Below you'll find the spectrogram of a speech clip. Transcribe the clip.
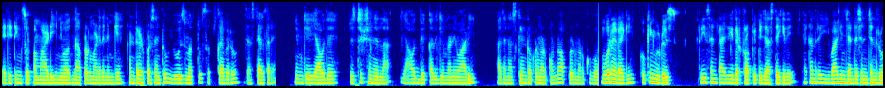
ಎಡಿಟಿಂಗ್ ಸ್ವಲ್ಪ ಮಾಡಿ, ನೀವು ಅದನ್ನ ಅಪ್ಲೋಡ್ ಮಾಡಿದರೆ ನಿಮಗೆ ಹಂಡ್ರೆಡ್ ಪರ್ಸೆಂಟು ಯೂಸ್ ಮತ್ತು ಸಬ್ಸ್ಕ್ರೈಬರು ಜಾಸ್ತಿ ಆಗ್ತಾರೆ. ನಿಮಗೆ ಯಾವುದೇ ರಿಸ್ಟ್ರಿಕ್ಷನ್ ಇಲ್ಲ. ಯಾವ್ದು ಬೇಕಾದ ಗೇಮ್ನ ನೀವು ಆಡಿ ಅದನ್ನು ಸ್ಕ್ರೀನ್ ರೆಕಾರ್ಡ್ ಮಾಡಿಕೊಂಡು ಅಪ್ಲೋಡ್ ಮಾಡ್ಕೋಬೋದು. ಮೂರನೇದಾಗಿ ಕುಕಿಂಗ್ ವಿಡಿಯೋಸ್ ರೀಸೆಂಟಾಗಿ ಇದರ ಟಾಪಿಕ್ಕು ಜಾಸ್ತಿ ಆಗಿದೆ. ಯಾಕಂದರೆ ಇವಾಗಿನ ಜನ್ರೇಷನ್ ಜನರು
